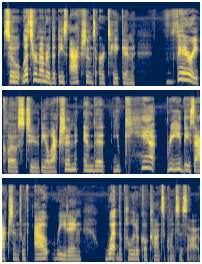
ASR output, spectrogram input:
So let's remember that these actions are taken very close to the election and that you can't read these actions without reading what the political consequences of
